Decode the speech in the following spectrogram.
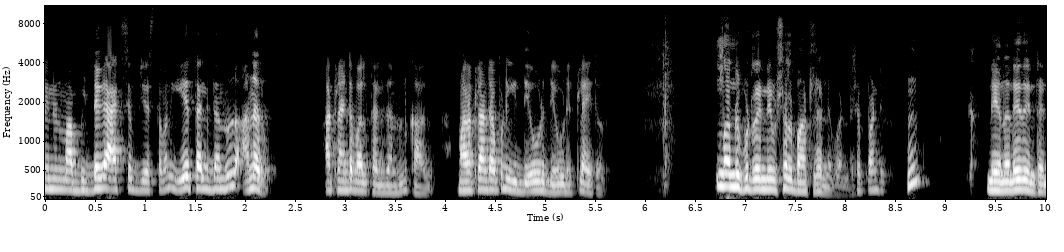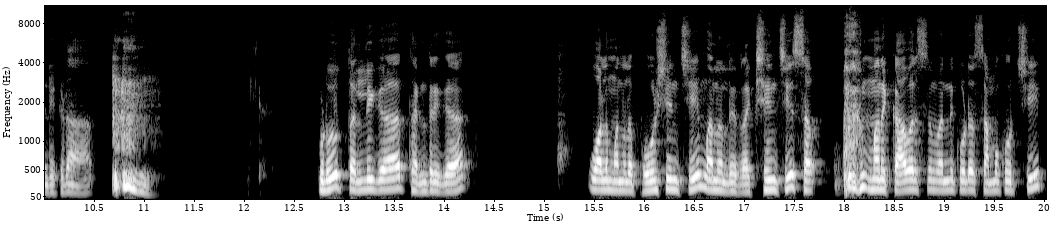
నేను మా బిడ్డగా యాక్సెప్ట్ చేస్తామని ఏ తల్లిదండ్రులు అనరు. అట్లాంటి వాళ్ళ తల్లిదండ్రులు కాదు. మరి అట్లాంటప్పుడు ఈ దేవుడు దేవుడు ఎట్లా అవుతాడు? నన్ను ఇప్పుడు రెండు నిమిషాలు మాట్లాడివ్వండి చెప్పండి. నేను అనేది ఏంటంటే ఇక్కడ ఇప్పుడు తల్లిగా తండ్రిగా వాళ్ళు మనల్ని పోషించి మనల్ని రక్షించి స- మనకు కావలసినవన్నీ కూడా సమకూర్చి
